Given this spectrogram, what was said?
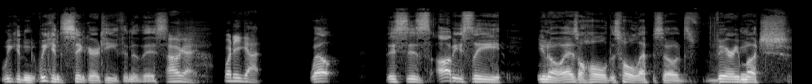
we can we can sink our teeth into this. Okay. What do you got? Well, this is obviously, you know, as a whole, this whole episode's very much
